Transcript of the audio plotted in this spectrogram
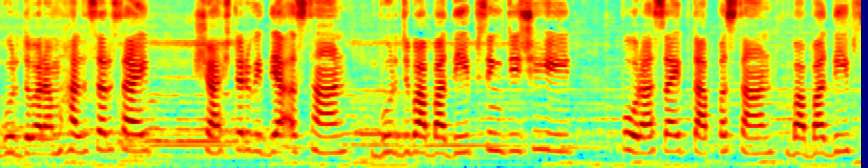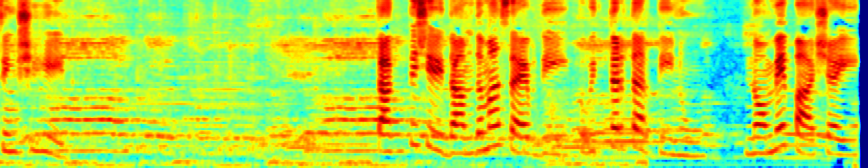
ਗੁਰਦੁਆਰਾ ਮਹਲਸਰ ਸਾਹਿਬ, ਸ਼ਾਸਤਰ ਵਿਦਿਆ ਅਸਥਾਨ, ਬੁਰਜ ਬਾਬਾ ਦੀਪ ਸਿੰਘ ਜੀ ਸ਼ਹੀਦ, ਭੋਰਾ ਸਾਹਿਬ ਤਪ ਅਸਥਾਨ ਬਾਬਾ ਦੀਪ ਸਿੰਘ ਸ਼ਹੀਦ। ਤਖਤ ਸ੍ਰੀ ਦਮਦਮਾ ਸਾਹਿਬ ਦੀ ਪਵਿੱਤਰ ਧਰਤੀ ਨੂੰ ਨੌਵੇਂ ਪਾਤਸ਼ਾਹੀ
